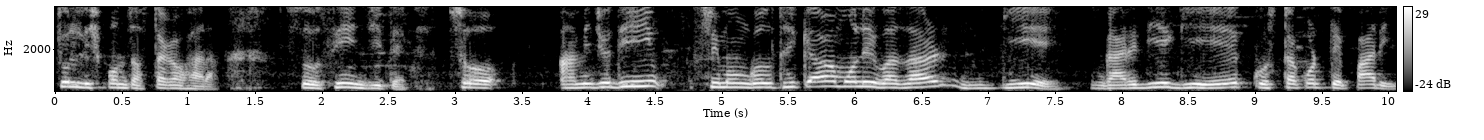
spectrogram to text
চল্লিশ পঞ্চাশ টাকা ভাড়া। সো সিএনজিতে সো আমি যদি শ্রীমঙ্গল থেকে মৌলিবাজার গিয়ে গাড়ি দিয়ে গিয়ে কোর্সটা করতে পারি,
